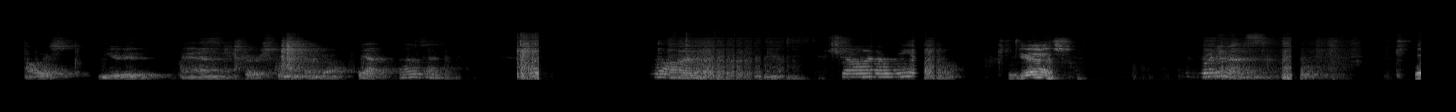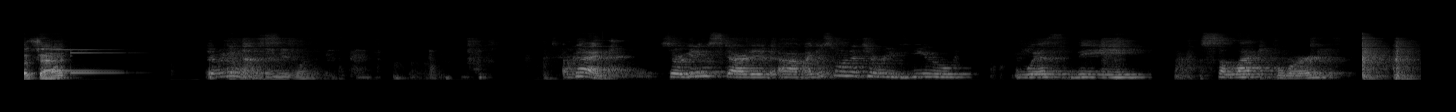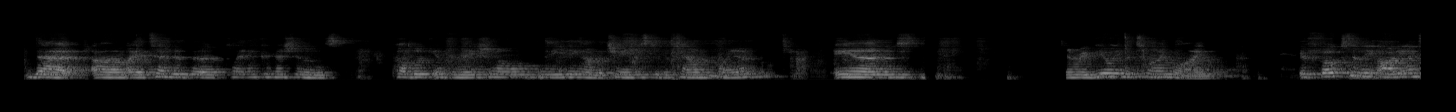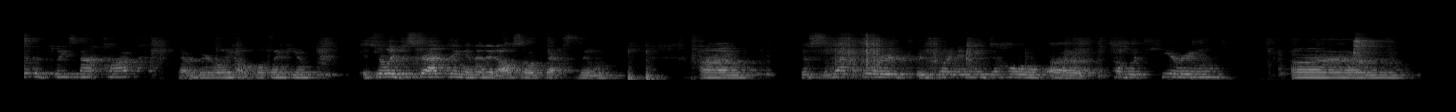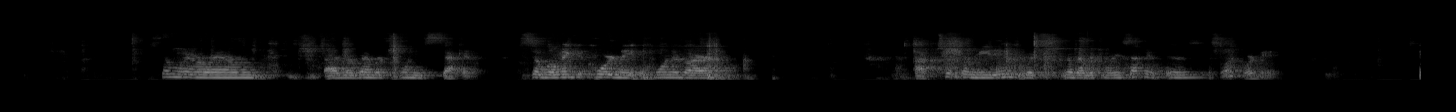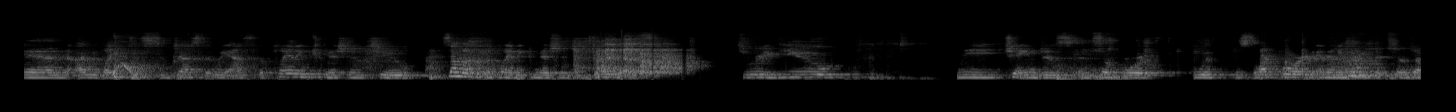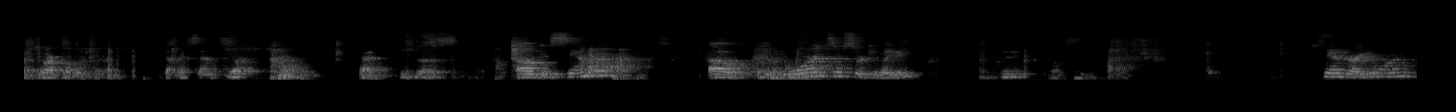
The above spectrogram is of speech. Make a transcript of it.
Holly's muted and she's got her screen turned on. Yeah, okay. Hold on. Sean O'Neill Yes, for joining us, what's that? joining us. They need one? Okay, so we're getting started. Um, I just wanted to review with the select board that, um, I attended the planning commission's public informational meeting on the changes to the town plan. And in reviewing the timeline, if folks in the audience could please not talk, that would be really helpful. Thank you. It's really distracting and then it also affects Zoom. Um, the select board is going to need to hold a public hearing, um, somewhere around, uh, November twenty-second. So we'll make it coordinate with one of our October meetings, which November twenty-second is a select board meeting. And I would like to suggest that we ask the planning commission to, someone from the planning commission to join us to review the changes and so forth with the select board and anybody that shows up to our public hearing. Does that make sense? Okay. Um, is Sandra? Oh, the the warrants are circulating. Sandra, are you on?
